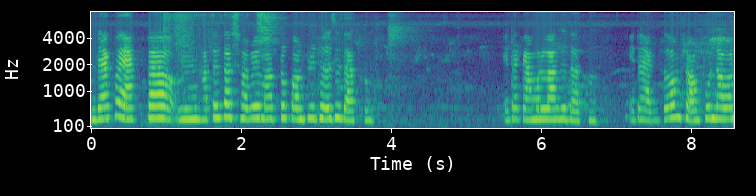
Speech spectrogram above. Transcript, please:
দেখো একটা হাতের কাজ সবে মাত্র কমপ্লিট হয়েছে, দেখো। এটা কেমন লাগছে, দেখো। এটা একদম সম্পূর্ণ আমার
